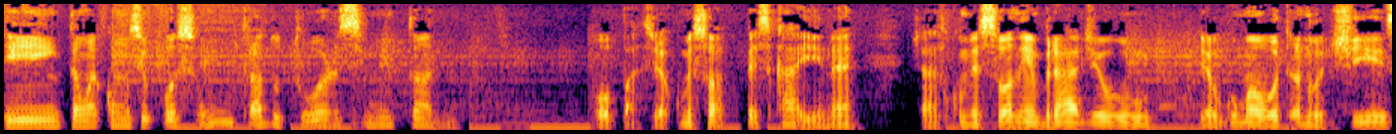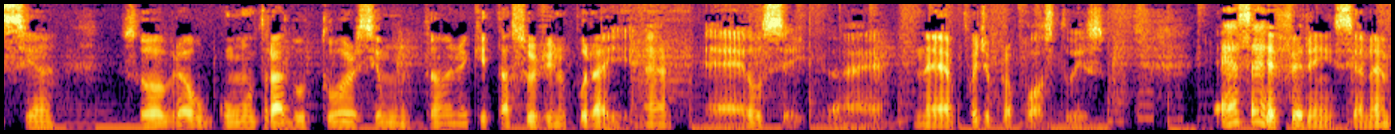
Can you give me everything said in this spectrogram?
e então é como se fosse um tradutor simultâneo. Opa, você já começou a pescar aí, né? Já começou a lembrar de, de alguma outra notícia, sobre algum tradutor simultâneo que está surgindo por aí, né? É, eu sei, é, né? Foi de propósito isso. Essa é a referência, né?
